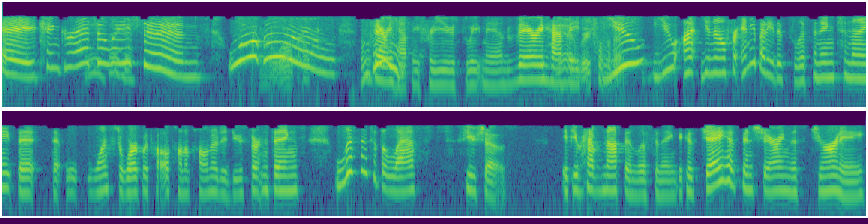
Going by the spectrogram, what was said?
Yay! Congratulations! Woohoo! Very happy for you, sweet man. Very happy. Yeah, for that. you, you, I, you know, for anybody that's listening tonight that that w- wants to work with Ho'oponopono to do certain things, listen to the last few shows if you have not been listening, because Jay has been sharing this journey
